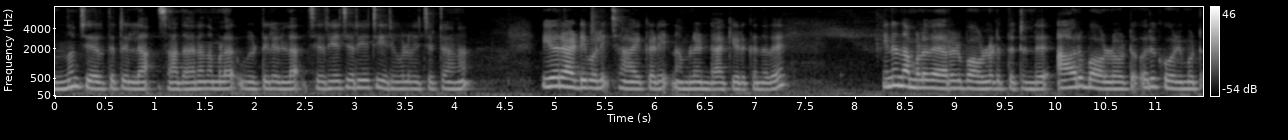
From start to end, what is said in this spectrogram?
ഒന്നും ചേർത്തിട്ടില്ല. സാധാരണ നമ്മൾ വീട്ടിലുള്ള ചെറിയ ചെറിയ ചേരുവകൾ വെച്ചിട്ടാണ് ഈ ഒരു അടിപൊളി ചായക്കടി നമ്മൾ ഉണ്ടാക്കിയെടുക്കുന്നത്. ഇനി നമ്മൾ വേറൊരു ബൗളെടുത്തിട്ടുണ്ട് ആ ഒരു ബൗളിലോട്ട് ഒരു കോഴിമുട്ട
